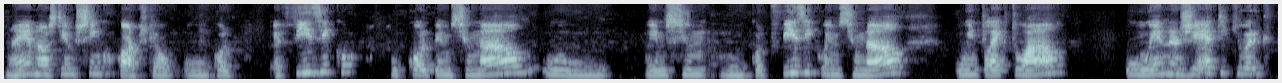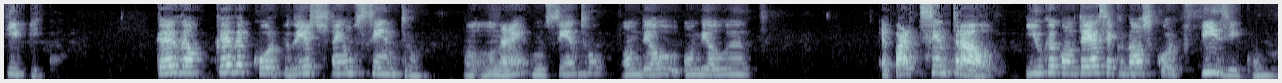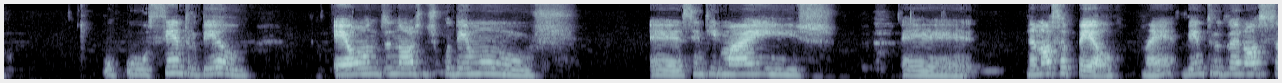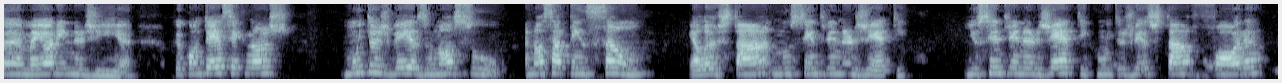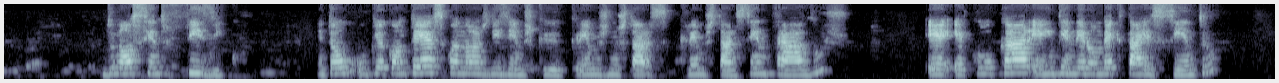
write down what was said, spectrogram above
Não é? Nós temos cinco corpos, que é o, o corpo é físico, o corpo emocional, o, o, emocion, o corpo físico, o emocional, o intelectual, o energético e o arquetípico. Cada, cada corpo destes tem um centro, um, é? um centro onde ele, onde ele. a parte central. E o que acontece é que o nosso corpo físico, o, o centro dele, é onde nós nos podemos é, sentir mais é, na nossa pele, é? dentro da nossa maior energia. O que acontece é que nós, muitas vezes, o nosso, a nossa atenção ela está no centro energético. E o centro energético muitas vezes está fora do nosso centro físico. Então, o que acontece quando nós dizemos que queremos, estar, queremos estar centrados é, é, colocar, é entender onde é que está esse centro,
